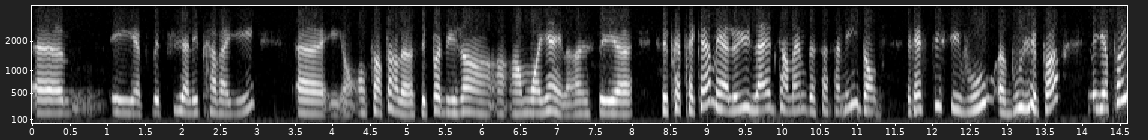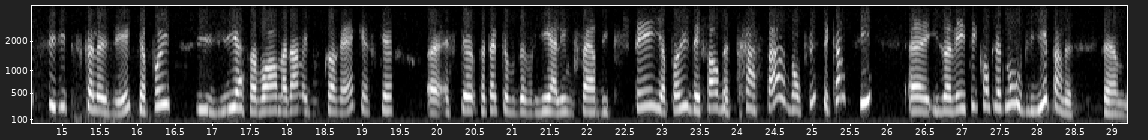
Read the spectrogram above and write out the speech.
et elle ne pouvait plus aller travailler. et on, s'entend là, c'est pas des gens en, moyen là, c'est c'est très précaire, mais elle a eu l'aide quand même de sa famille. Donc, restez chez vous, bougez pas. Mais il n'y a pas eu de suivi psychologique, il n'y a pas eu de suivi à savoir, Madame, êtes-vous correct? Est-ce que euh, est-ce que peut-être que vous devriez aller vous faire Il n'y a pas eu d'effort de traçage non plus. C'est comme si euh, ils avaient été complètement oubliés par le système.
